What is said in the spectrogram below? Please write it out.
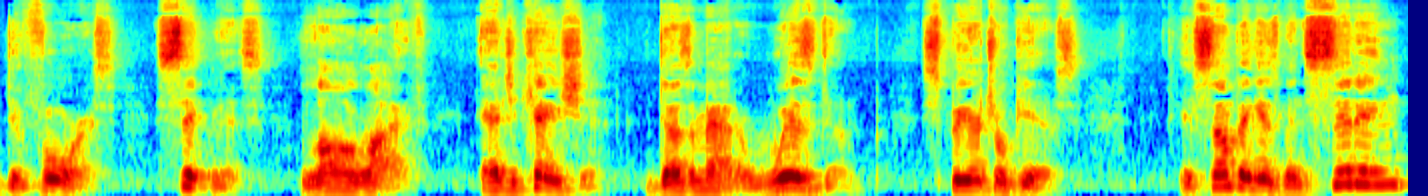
divorce, sickness, long life, education, doesn't matter, wisdom, spiritual gifts. If something has been sitting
